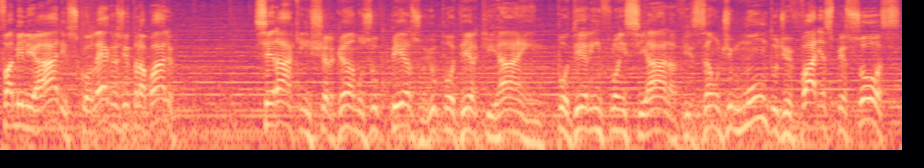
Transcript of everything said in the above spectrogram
familiares, colegas de trabalho? Será que enxergamos o peso e o poder que há em poder influenciar a visão de mundo de várias pessoas?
